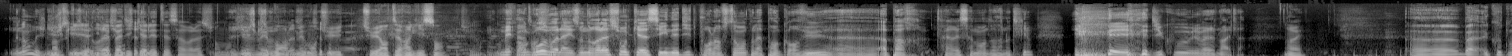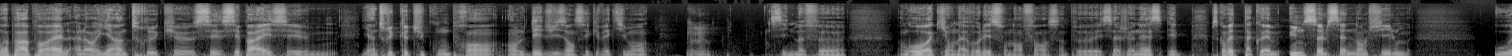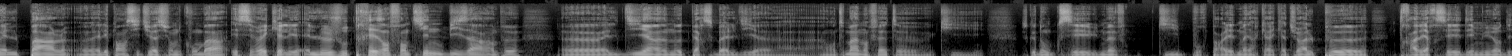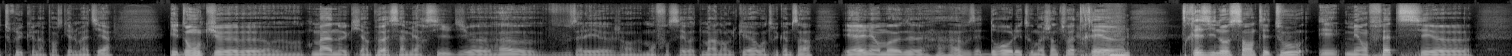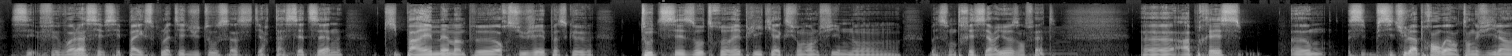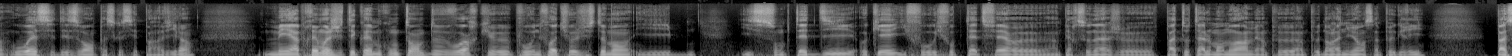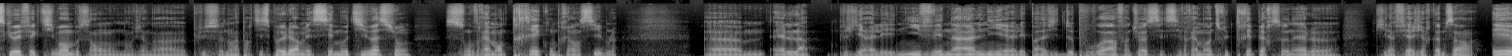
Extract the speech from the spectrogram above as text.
Mais non, mais je dis Non, juste parce qu'ils qu'il ont une il a relation, pas dit quelle était sa relation. donc, euh, juste mais bon, mais tu, tu es en terrain glissant. Tu- Mais en gros, voilà, ils ont une relation qui est assez inédite pour l'instant, qu'on n'a pas encore vue, euh, à part très récemment dans un autre film. Et du coup, voilà, je m'arrête là. Euh, bah écoute moi par rapport à elle, alors il y a un truc, euh, c'est pareil, c'est il y a un truc que tu comprends en le déduisant, c'est qu'effectivement c'est une meuf euh, en gros à qui on a volé son enfance un peu et sa jeunesse, et parce qu'en fait t'as quand même une seule scène dans le film où elle parle, euh, elle est pas en situation de combat, et c'est vrai qu'elle elle le joue très enfantine, bizarre un peu. Euh, elle dit à un autre perso, bah, elle dit à, à Ant-Man en fait, euh, qui parce que donc c'est une meuf qui, pour parler de manière caricaturale, peut traverser des murs, des trucs, n'importe quelle matière. Et donc, Ant-Man, qui est un peu à sa merci, lui dit Ah, Vous allez m'enfoncer votre main dans le cœur ou un truc comme ça. Et elle est en mode Ah, Vous êtes drôle et tout, machin. Tu vois, très, très innocente et tout. Et, mais en fait, c'est. euh, voilà, c'est pas exploité du tout, ça. C'est-à-dire, t'as cette scène qui paraît même un peu hors sujet parce que toutes ces autres répliques et actions dans le film bah, sont très sérieuses, en fait. Euh, après, euh, si tu l'apprends ouais, en tant que vilain, ouais, c'est décevant parce que c'est pas un vilain. Mais après, moi, j'étais quand même content de voir que pour une fois, tu vois, justement, ils ils se sont peut-être dit, ok, il faut, il faut peut-être faire euh, un personnage euh, pas totalement noir, mais un peu, un peu dans la nuance, un peu gris. Parce que effectivement, bah, ça, on en viendra plus dans la partie spoiler, mais ses motivations sont vraiment très compréhensibles. Euh, elle a je dirais, elle est ni vénale, ni elle est pas avide de pouvoir. Enfin, tu vois, c'est vraiment un truc très personnel qui l'a fait agir comme ça. Et,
